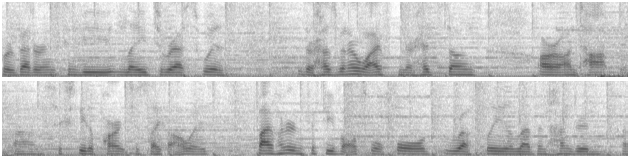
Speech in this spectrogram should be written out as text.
where veterans can be laid to rest with their husband or wife, and their headstones are on top, um, six feet apart, just like always. 550 vaults will hold roughly 1,100 uh,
